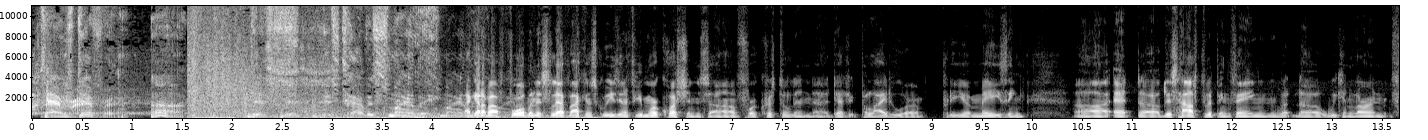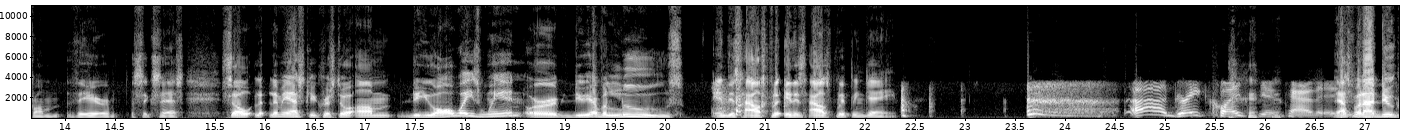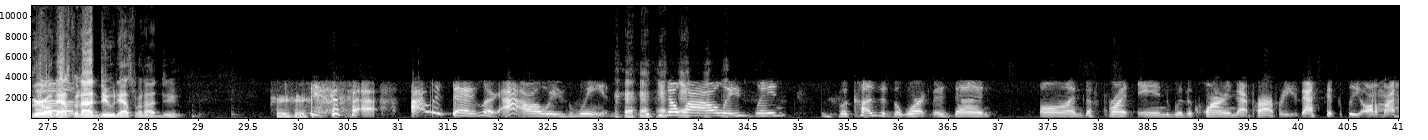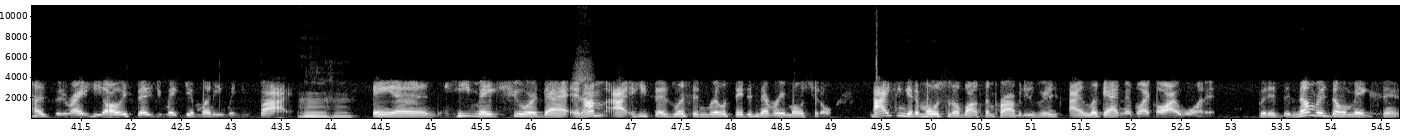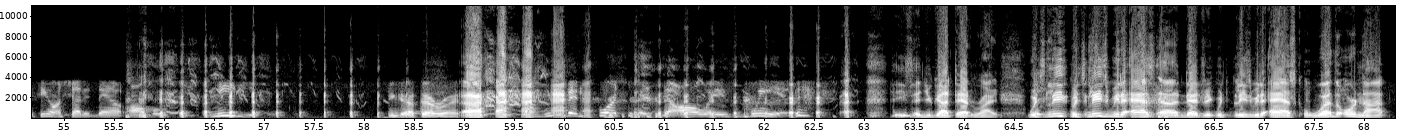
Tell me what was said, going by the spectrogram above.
Sounds different. Huh. This, this is Tavis Smiley. I got about four minutes left. I can squeeze in a few more questions uh, for Krystal and uh, Dedric Polite, who are pretty amazing uh, at uh, this house flipping thing and what uh, we can learn from their success. So l- let me ask you, Krystal, um, do you always win or do you ever lose in this house fli- in this house flipping game? Ah, great question, Kevin. That's what I do, girl. Um, That's what I um, do. That's what I do. I would say, look, I always win. But you know why I always win? Because of the work that's done on the front end with acquiring that property. That's typically all my husband, right? He always says you make your money when you buy, mm-hmm. and he makes sure that. And I'm, I, he says, listen, real estate is never emotional. I can get emotional about some properties. I look at it and I'm like, oh, I want it. But if the numbers don't make sense, he gonna shut it down almost immediately. You got that right. we've been fortunate to always win. he said you got that right, which leads which leads me to ask uh, Dedric, which leads me to ask whether or not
